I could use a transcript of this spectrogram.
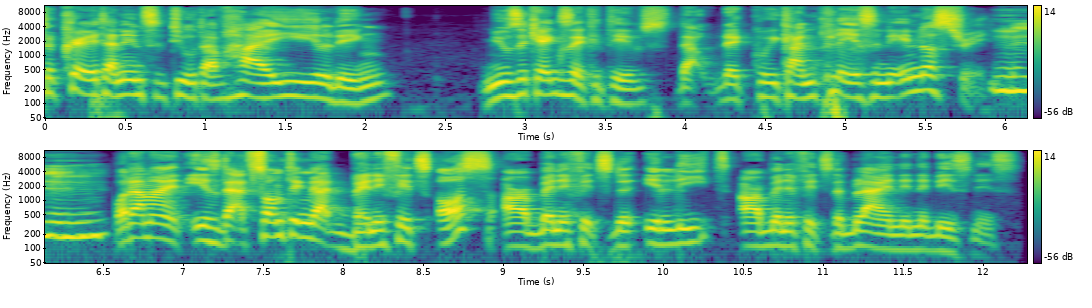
to create an institute of high yielding music executives that, that we can place in the industry. Mm-hmm. But I mean, is that something that benefits us or benefits the elite or benefits the blind in the business?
